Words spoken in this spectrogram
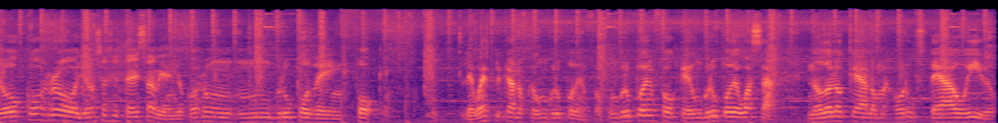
Yo corro, yo no sé si ustedes sabían, yo corro un, un grupo de enfoque. Le voy a explicar lo que es un grupo de enfoque. Un grupo de enfoque es un grupo de WhatsApp, no de lo que a lo mejor usted ha oído,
